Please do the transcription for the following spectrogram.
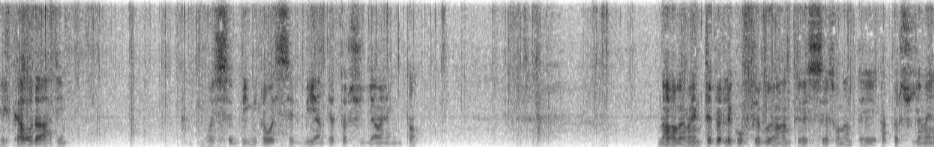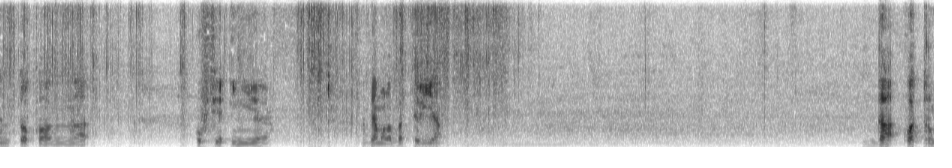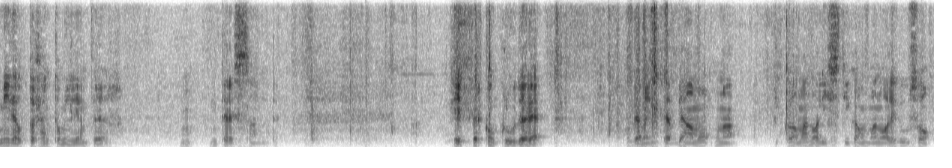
il cavo dati USB, micro USB anti-attorcigliamento analogamente per le cuffie anche se sono anti-attorcigliamento con cuffie in-ear abbiamo la batteria. Da 4800 mAh mm, interessante. E per concludere ovviamente abbiamo una piccola manualistica, un manuale d'uso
